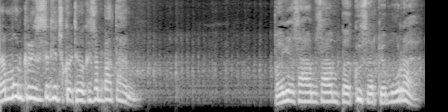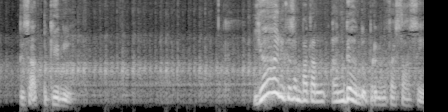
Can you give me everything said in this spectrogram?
namun krisis ini juga ada kesempatan banyak saham-saham bagus harga murah di saat begini ya ini kesempatan anda untuk berinvestasi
